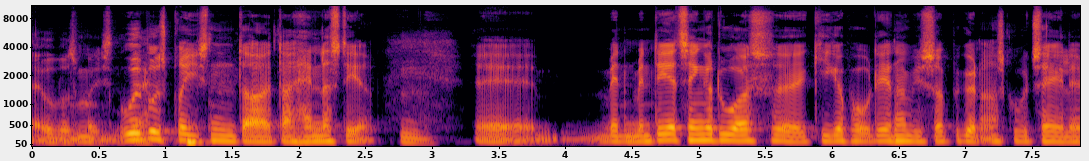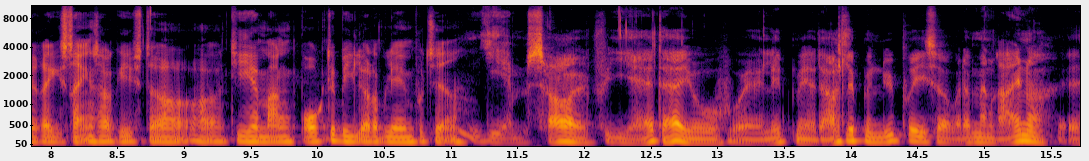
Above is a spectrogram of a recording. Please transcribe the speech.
ja, udbudsprisen, udbudsprisen der, der handles der. Mm. Øh, men, men det, jeg tænker, du også øh, kigger på, det er, når vi så begynder at skulle betale registreringsafgifter og de her mange brugte biler, der bliver importeret. Jamen så, ja, der er jo øh, lidt mere, der er også lidt med nypriser, og hvordan man regner øh,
